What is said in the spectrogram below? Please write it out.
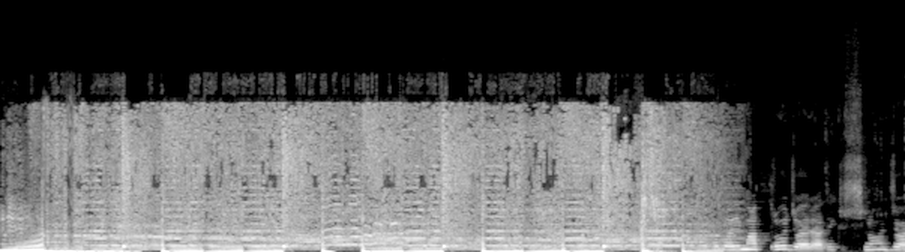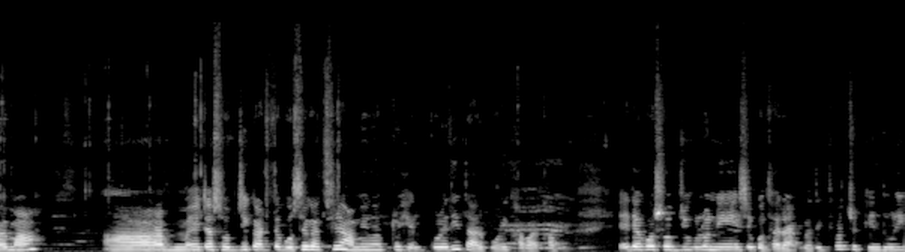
এটা হলো এই মাত্র, জয় রাধে কৃষ্ণ জয় মা। আর মেয়েটা সবজি কাটতে বসে গেছে, আমিও একটু হেল্প করে দিই, তারপরে খাবার খাব। এই দেখো সবজিগুলো নিয়ে এসে কোথায় রাখল, দেখতে পাচ্ছ? কিন্দুরি,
